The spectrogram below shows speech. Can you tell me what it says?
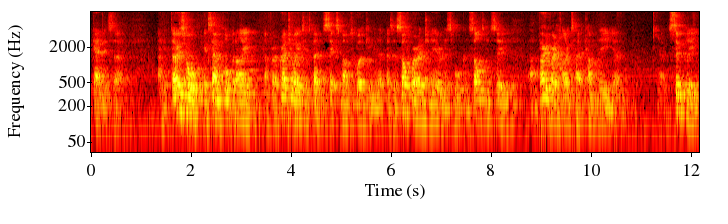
Again, it's a anecdotal example, but I, after I graduated, spent six months working a, as a software engineer in a small consultancy, a very, very high-tech company, um, you know, simply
